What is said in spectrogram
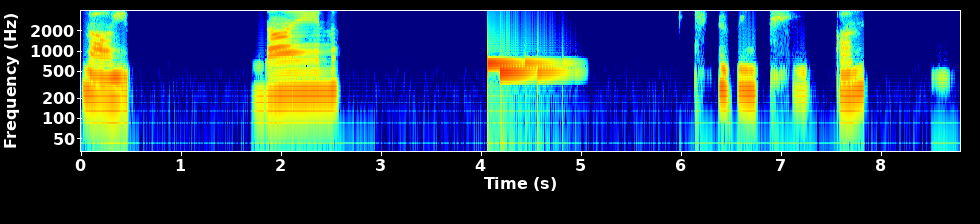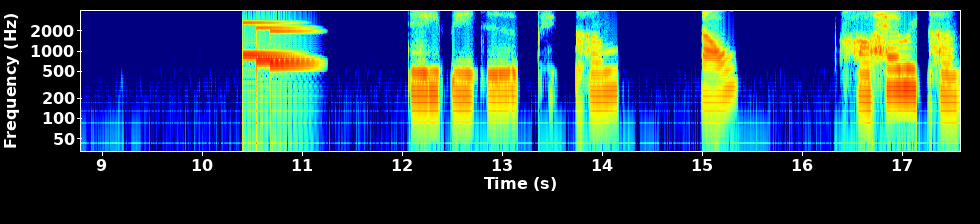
Nine. 9. Kevin Keegan. David Beckham. No. Uh, Harry Kane.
